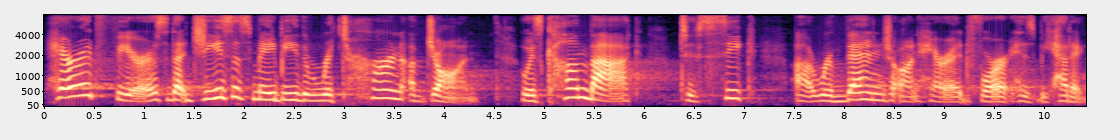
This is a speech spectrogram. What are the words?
Herod fears that Jesus may be the return of John, who has come back to seek uh, revenge on Herod for his beheading.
